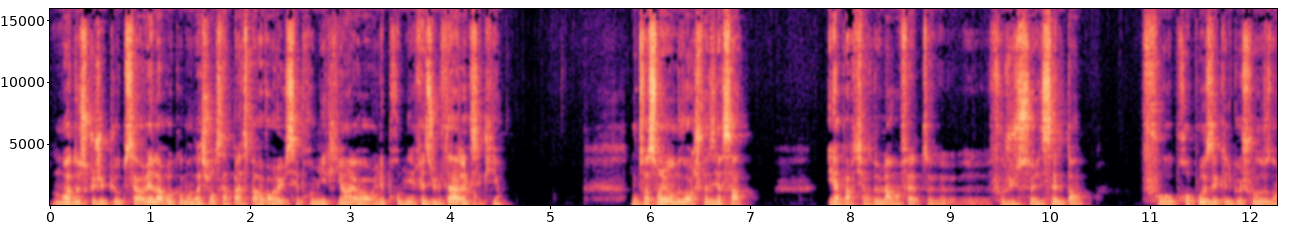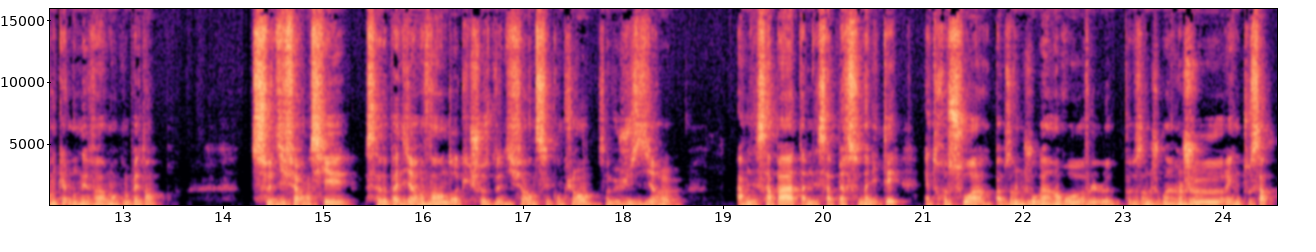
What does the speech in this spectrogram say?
moi, de ce que j'ai pu observer, la recommandation, ça passe par avoir eu ses premiers clients et avoir eu les premiers résultats avec ses clients. Donc, de toute façon, ils vont devoir choisir ça. Et à partir de là, en fait, il faut juste se laisser le temps. faut proposer quelque chose dans lequel on est vraiment compétent se différencier, ça veut pas dire vendre quelque chose de différent de ses concurrents, ça veut juste dire euh, amener sa patte, amener sa personnalité, être soi, pas besoin de jouer un rôle, pas besoin de jouer un jeu, rien de tout ça.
